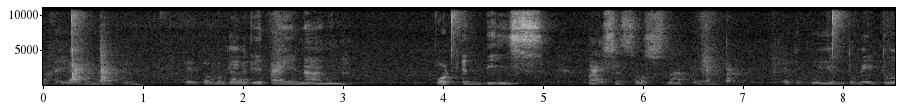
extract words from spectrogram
na kailangan natin. Ito, maglalagay tayo ng pork and beans para sa sauce natin. Ito po yung tomato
